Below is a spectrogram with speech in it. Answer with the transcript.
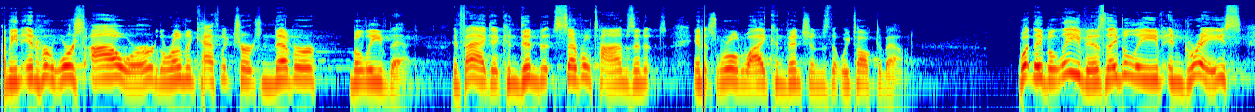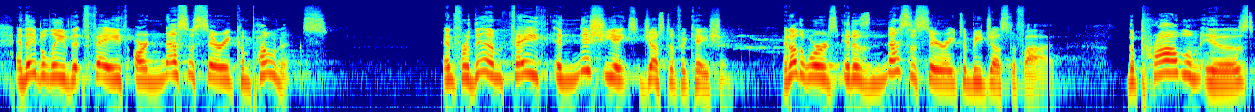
I mean, in her worst hour, the Roman Catholic Church never believed that. In fact, it condemned it several times in its, in its worldwide conventions that we talked about. What they believe is they believe in grace and they believe that faith are necessary components. And for them, faith initiates justification. In other words, it is necessary to be justified. The problem is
